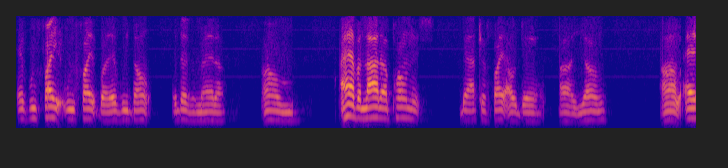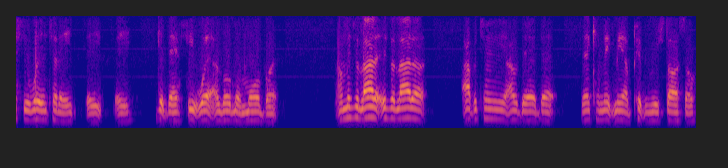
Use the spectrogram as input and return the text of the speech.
if we fight, we fight, but if we don't, it doesn't matter. Um, I have a lot of opponents that I can fight out there, uh, young. Um, actually wait until they, they, they get their feet wet a little bit more, but, um, it's a lot of, it's a lot of opportunity out there that, that can make me a pay-per-view star. So,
